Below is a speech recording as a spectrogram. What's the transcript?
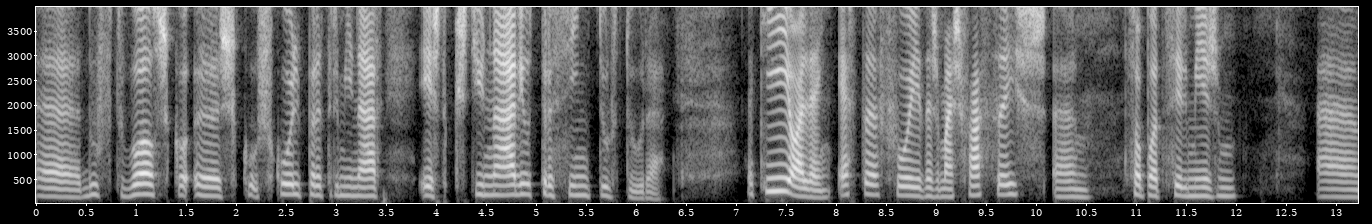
uh, do futebol esco uh, esco escolho para terminar este questionário tracinho tortura? Aqui, olhem, esta foi das mais fáceis, um, só pode ser mesmo a,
